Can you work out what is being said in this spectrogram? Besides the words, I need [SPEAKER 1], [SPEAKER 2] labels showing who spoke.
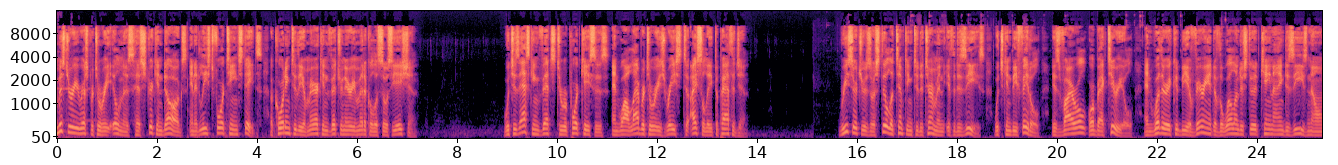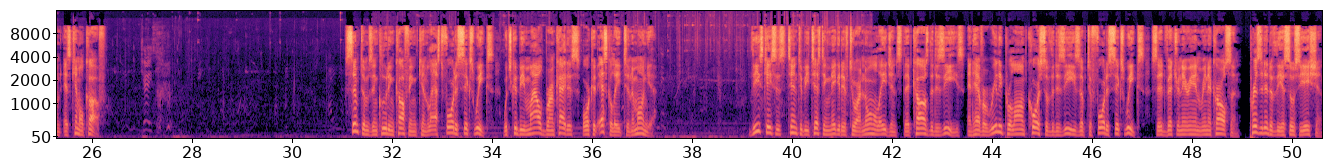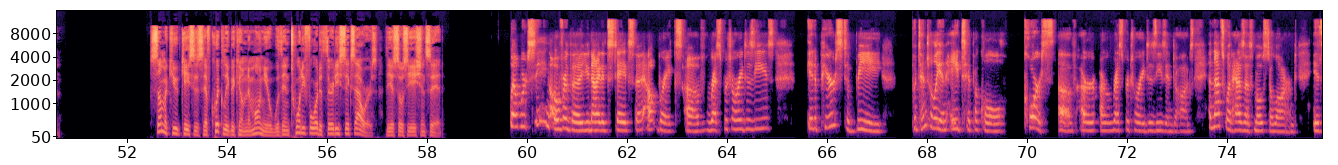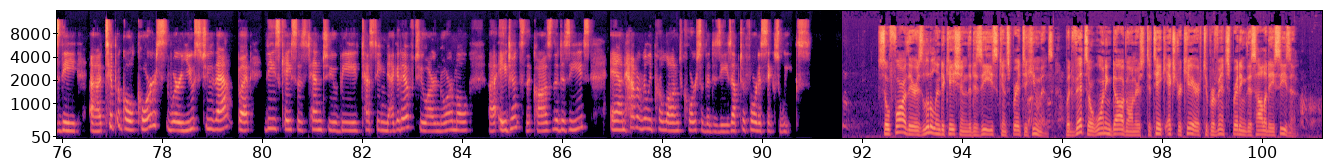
[SPEAKER 1] Mystery respiratory illness has stricken dogs in at least 14 states, according to the American Veterinary Medical Association, which is asking vets to report cases and while laboratories race to isolate the pathogen. Researchers are still attempting to determine if the disease, which can be fatal, is viral or bacterial, and whether it could be a variant of the well understood canine disease known as kennel cough. Symptoms including coughing can last four to six weeks, which could be mild bronchitis or could escalate to pneumonia. These cases tend to be testing negative to our normal agents that cause the disease and have a really prolonged course of the disease up to four to six weeks, said veterinarian Rena Carlson, president of the association. Some acute cases have quickly become pneumonia within 24 to 36 hours, the association said.
[SPEAKER 2] Well, we're seeing over the United States uh, outbreaks of respiratory disease. It appears to be potentially an atypical course of our, our respiratory disease in dogs and that's what has us most alarmed is the uh, typical course we're used to that but these cases tend to be testing negative to our normal uh, agents that cause the disease and have a really prolonged course of the disease up to four to six weeks.
[SPEAKER 1] So far, there is little indication the disease can spread to humans, but vets are warning dog owners to take extra care to prevent spreading this holiday season.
